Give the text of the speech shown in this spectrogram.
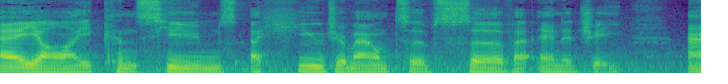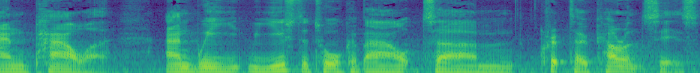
AI consumes a huge amount of server energy and power. And we, we used to talk about um, cryptocurrencies.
